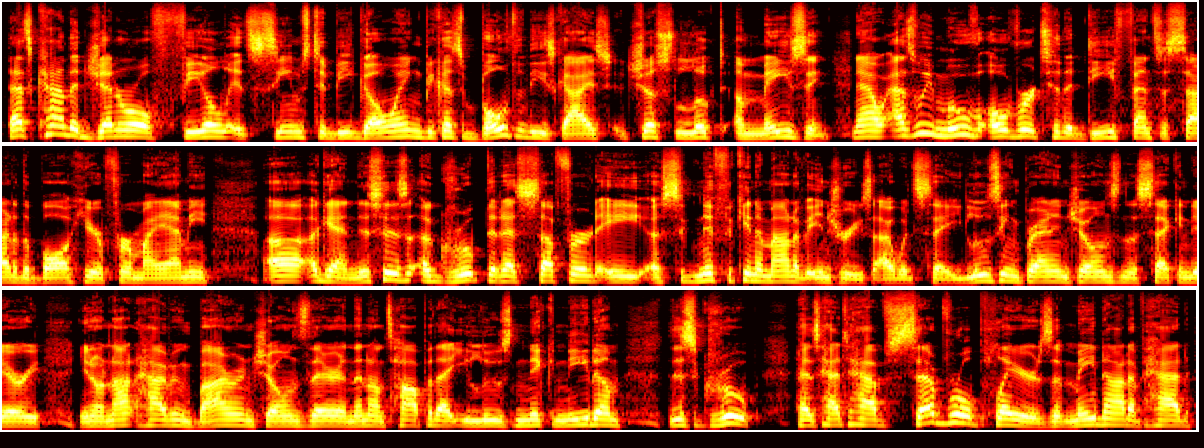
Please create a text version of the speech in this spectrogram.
that's kind of the general feel it seems to be going because both of these guys just looked amazing. Now, as we move over to the defensive side of the ball here for Miami, uh, again, this is a group that has suffered a, a significant amount of injuries, I would say. Losing Brandon Jones in the secondary, you know, not having Byron Jones there, and then on top of that, you lose Nik Needham. This group has had to have several players that may not have had,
